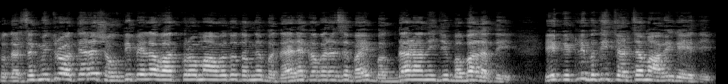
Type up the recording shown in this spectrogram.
તો દર્શક મિત્રો, અત્યારે સૌથી પહેલા વાત કરવામાં આવે તો તમને બધાને ખબર હશે, ભાઈ બગદાણાની જે બબાલ હતી, એ કેટલી બધી ચર્ચામાં આવી ગઈ હતી.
